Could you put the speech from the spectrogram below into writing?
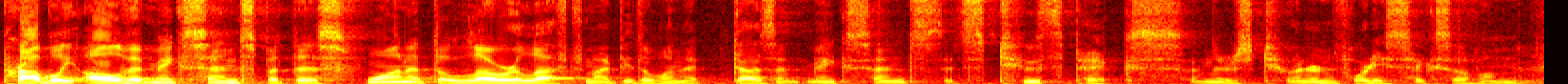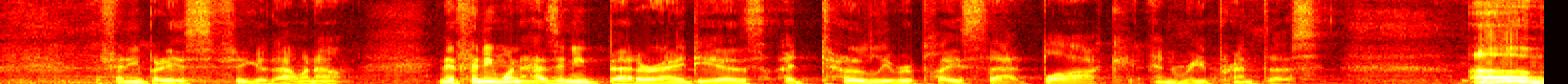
probably all of it makes sense, but this one at the lower left might be the one that doesn't make sense. It's toothpicks, and there's 246 of them, if anybody's figured that one out. And if anyone has any better ideas, I'd totally replace that block and reprint this. Um,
